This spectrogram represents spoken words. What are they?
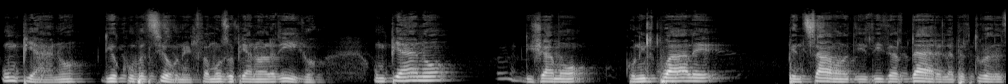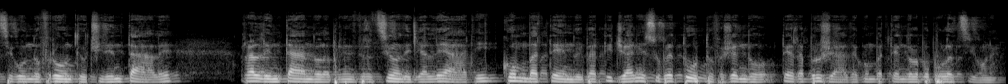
un piano di occupazione, il famoso piano Alarico, un piano diciamo, con il quale pensavano di ritardare l'apertura del secondo fronte occidentale, rallentando la penetrazione degli alleati, combattendo i partigiani e soprattutto facendo terra bruciata, combattendo la popolazione.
